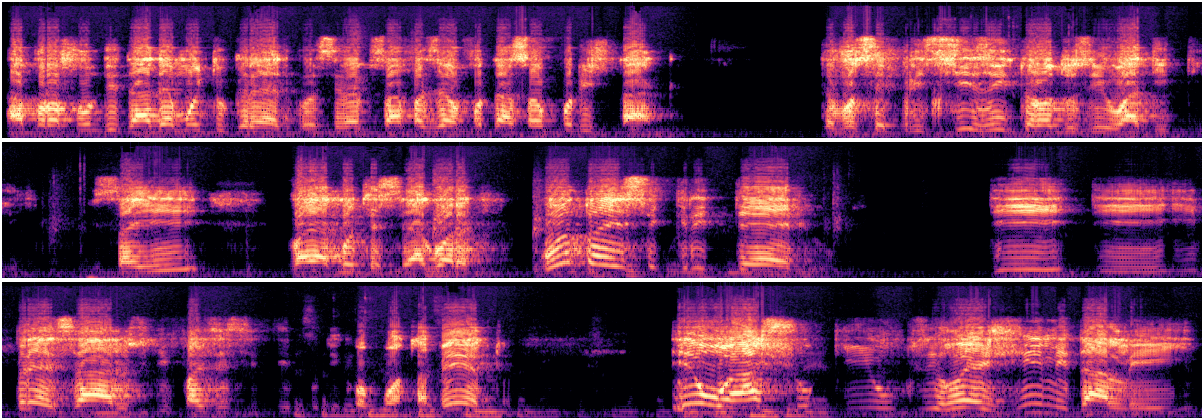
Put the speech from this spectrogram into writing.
a profundidade é muito grande. Você vai precisar fazer uma fundação por estaca. Então você precisa introduzir o aditivo. Isso aí vai acontecer. Agora, quanto a esse critério de, de empresários que fazem esse tipo de comportamento, eu acho que o regime da lei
